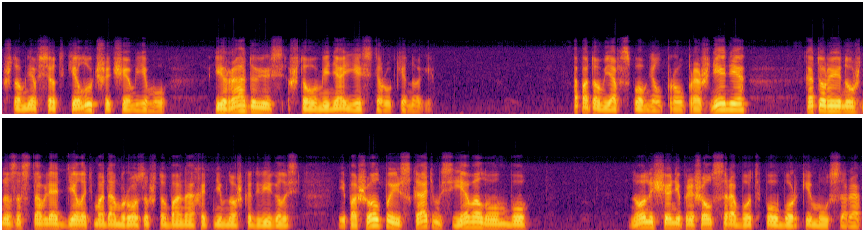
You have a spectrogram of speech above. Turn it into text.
что мне все-таки лучше, чем ему, и радуюсь, что у меня есть руки-ноги. А потом я вспомнил про упражнения, которые нужно заставлять делать мадам Розу, чтобы она хоть немножко двигалась, и пошел поискать мсье Валумбу, но он еще не пришел с работы по уборке мусора.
